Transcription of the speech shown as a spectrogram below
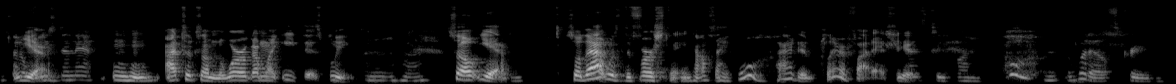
Instead of yeah. wasting it. Mm-hmm. I took something to work. I'm like, eat this, please. Mm-hmm. So yeah. So that was the first thing. I was like, "Whoa!" I had to clarify that shit. That's too funny. what else crazy?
